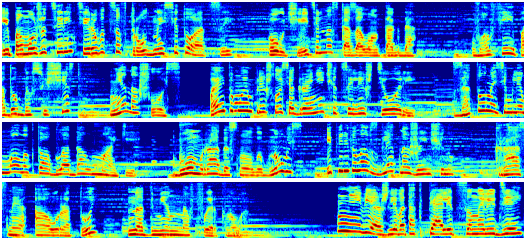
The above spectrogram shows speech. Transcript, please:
и поможет сориентироваться в трудной ситуации. Поучительно, сказал он тогда. У Алфеи подобных существ не нашлось поэтому им пришлось ограничиться лишь теорией. Зато на Земле мало кто обладал магией. Блум радостно улыбнулась и перевела взгляд на женщину. Красная аура той надменно фыркнула. «Невежливо так пялиться на людей!»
